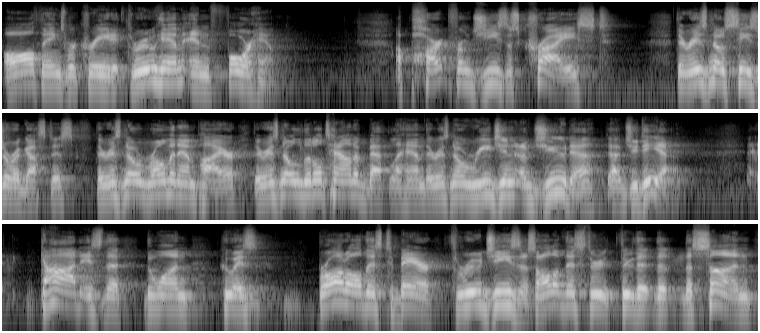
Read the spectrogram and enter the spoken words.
all things were created through him and for him. Apart from Jesus Christ There is no Caesar Augustus. There is no Roman Empire. There is no little town of Bethlehem. There is no region of Judah, uh, Judea. God is the, the one who has brought all this to bear through Jesus. All of this through, through the, the, the Son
